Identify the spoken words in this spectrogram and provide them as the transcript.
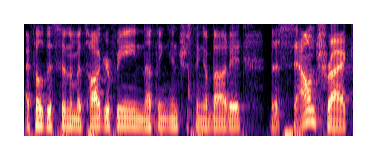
I felt the cinematography, nothing interesting about it. The soundtrack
